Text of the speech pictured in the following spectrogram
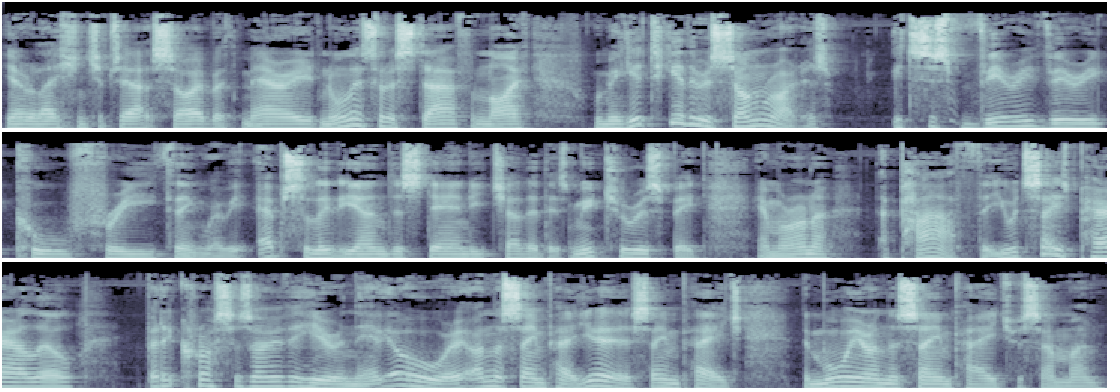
you know relationships outside, both married and all that sort of stuff in life. When we get together as songwriters, it's this very, very cool, free thing where we absolutely understand each other. There's mutual respect, and we're on a, a path that you would say is parallel, but it crosses over here and there. Oh, we're on the same page. Yeah, same page. The more you're on the same page with someone,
